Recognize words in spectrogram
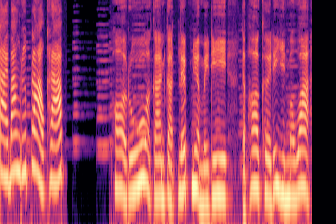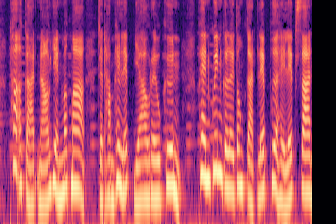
กายบ้างหรือเปล่าครับ พ่อรู้ว่าการกัดเล็บเนี่ยไม่ดี แต่พ่อเคยได้ยินมาว่า ถ้าอากาศหนาวเย็นมากๆ จะทำให้เล็บยาวเร็วขึ้น เพนกวินก็เลยต้องกัดเล็บเพื่อให้เล็บสั้น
